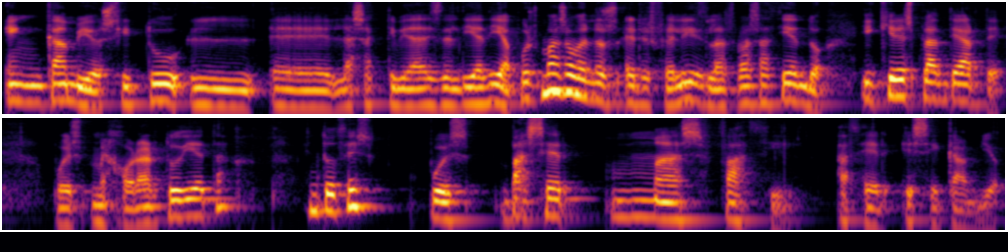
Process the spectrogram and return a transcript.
En cambio, si tú eh, las actividades del día a día, pues más o menos eres feliz, las vas haciendo y quieres plantearte, pues mejorar tu dieta, entonces, pues va a ser más fácil hacer ese cambio.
